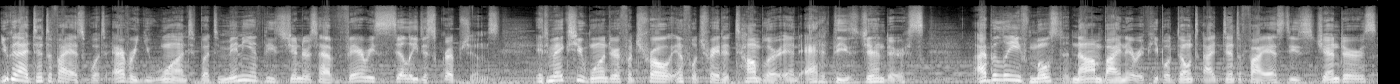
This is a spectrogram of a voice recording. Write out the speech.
You can identify as whatever you want, but many of these genders have very silly descriptions. It makes you wonder if a troll infiltrated Tumblr and added these genders. I believe most non-binary people don't identify as these genders,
